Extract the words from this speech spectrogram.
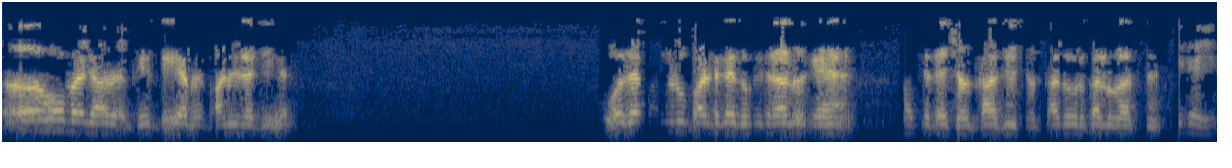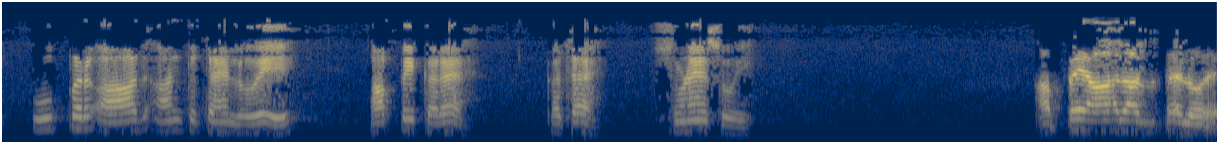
ਉਹ ਵਿਚਾਰ ਕੀਤੀ ਹੈ ਫਿਰ ਪਾਣੀ ਰਚੀ ਹੈ। ਉਸੇ ਪਾਣੀ ਨੂੰ ਪਲਟ ਕੇ ਦੂਜੀ ਤਰ੍ਹਾਂ ਨੂੰ ਕਿਹਾ ਜਿੱਤੇ ਸ਼ੰਕਾ ਸੀ ਸ਼ੰਕਾ ਦੂਰ ਕਰਨ ਵਾਸਤੇ। ਠੀਕ ਹੈ ਜੀ। ਉਪਰ ਆਦ ਅੰਤ ਤਹਿ ਲੋਏ ਆਪੇ ਕਰੈ ਕਥੈ ਸੁਣੈ ਸੋਏ। ਆਪੇ ਆਦ ਅੰਤ ਲੋਏ।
